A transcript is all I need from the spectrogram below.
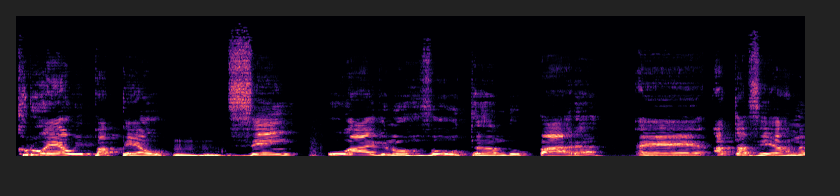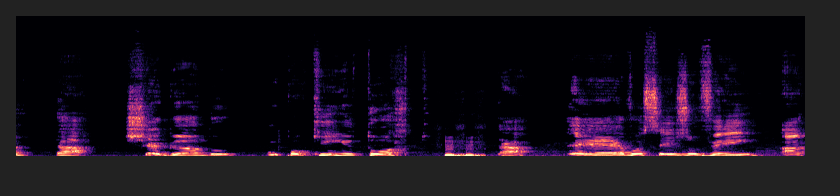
Cruel e papel Uhum. vem o Agnor voltando para é, a taverna, tá? Chegando um pouquinho torto, tá? É, vocês o veem, a,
